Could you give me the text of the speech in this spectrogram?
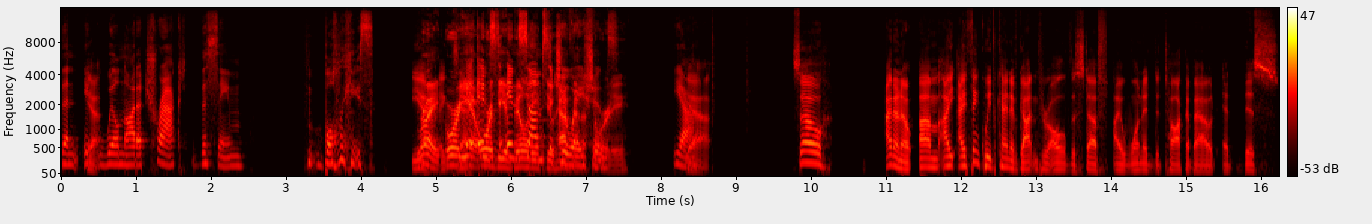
then it Yeah. will not attract the same bullies. yeah, right. Or yeah, In- or in the some ability to have that situations. authority. Yeah. Yeah. So I don't know. Um, I, I think we've kind of gotten through all of the stuff I wanted to talk about at this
